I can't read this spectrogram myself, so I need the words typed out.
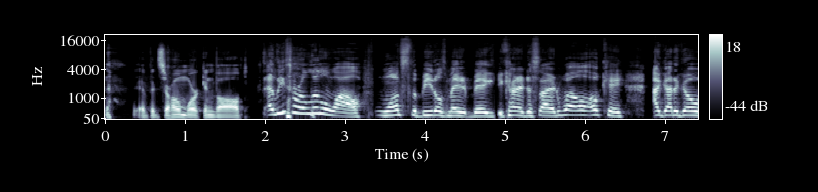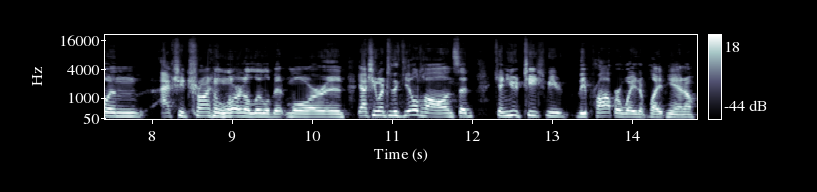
if it's homework involved. At least for a little while. Once the Beatles made it big, he kind of decided, well, okay, I got to go and actually try and learn a little bit more. And he actually went to the Guildhall and said, Can you teach me the proper way to play piano?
